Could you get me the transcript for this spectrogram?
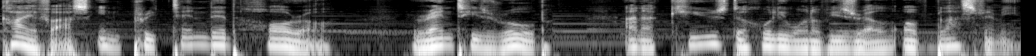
Caiaphas, in pretended horror, rent his robe and accused the Holy One of Israel of blasphemy.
